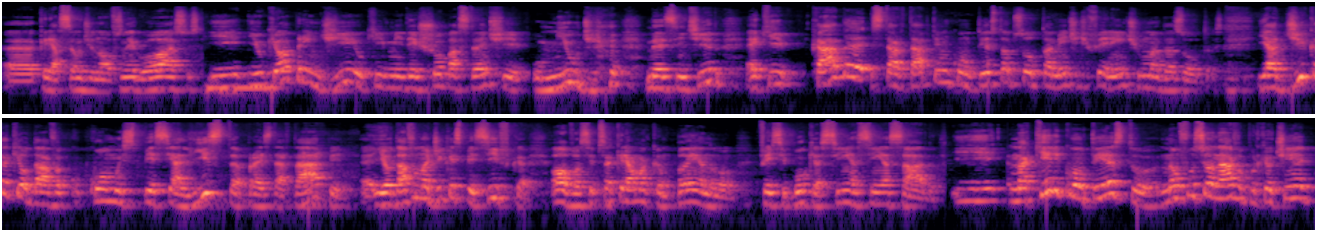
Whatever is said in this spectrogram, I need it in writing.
uh, criação de novos negócios. E, e o que eu aprendi, o que me deixou bastante humilde nesse sentido, é que cada startup tem um contexto absolutamente diferente uma das outras. E a dica que eu dava como especialista para startup, eh, e eu dava uma dica específica, ó, oh, você precisa criar uma campanha no Facebook assim, assim, assado. E naquele contexto não funcionava, porque eu tinha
